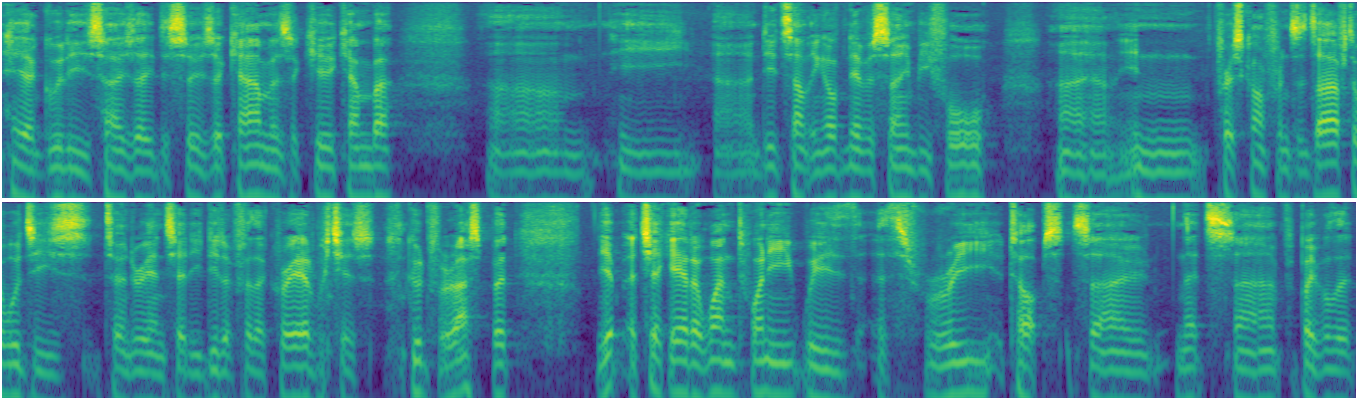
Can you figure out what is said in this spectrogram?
how good is Jose de Sousa? Calm as a cucumber. Um, he uh, did something I've never seen before. Uh, in press conferences afterwards, he's turned around and said he did it for the crowd, which is good for us. But yep, a check out of 120 with three tops. So that's uh, for people that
